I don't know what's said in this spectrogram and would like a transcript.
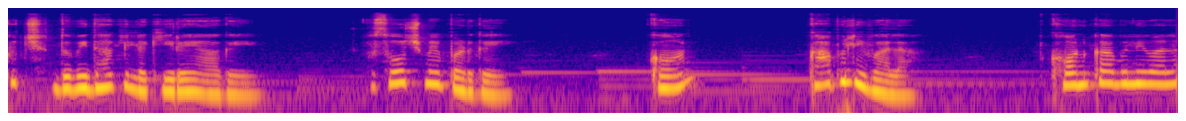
कुछ दुविधा की लकीरें आ गई। वो सोच में पड़ गई, कौन? काबुली वाला? कौन काबुली वाला?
